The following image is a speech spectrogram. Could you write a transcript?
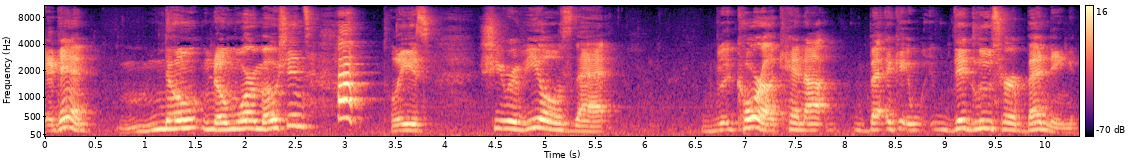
again, no no more emotions. Ha! Please, she reveals that Korra cannot be- did lose her bending.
